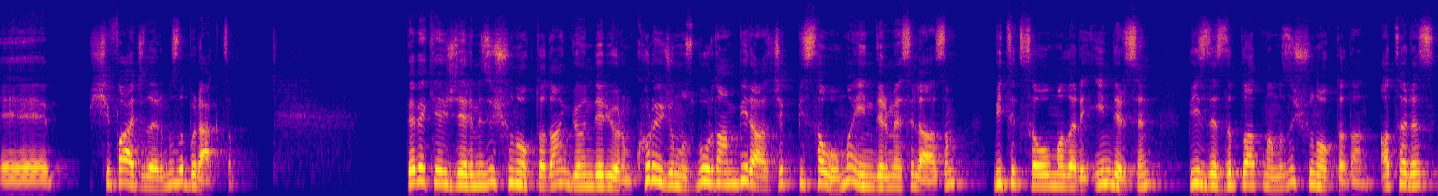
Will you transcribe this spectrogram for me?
eee, şifacılarımızı bıraktım. Bebek ejderimizi şu noktadan gönderiyorum. Koruyucumuz buradan birazcık bir savunma indirmesi lazım. Bir tık savunmaları indirsin. Biz de zıplatmamızı şu noktadan atarız.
